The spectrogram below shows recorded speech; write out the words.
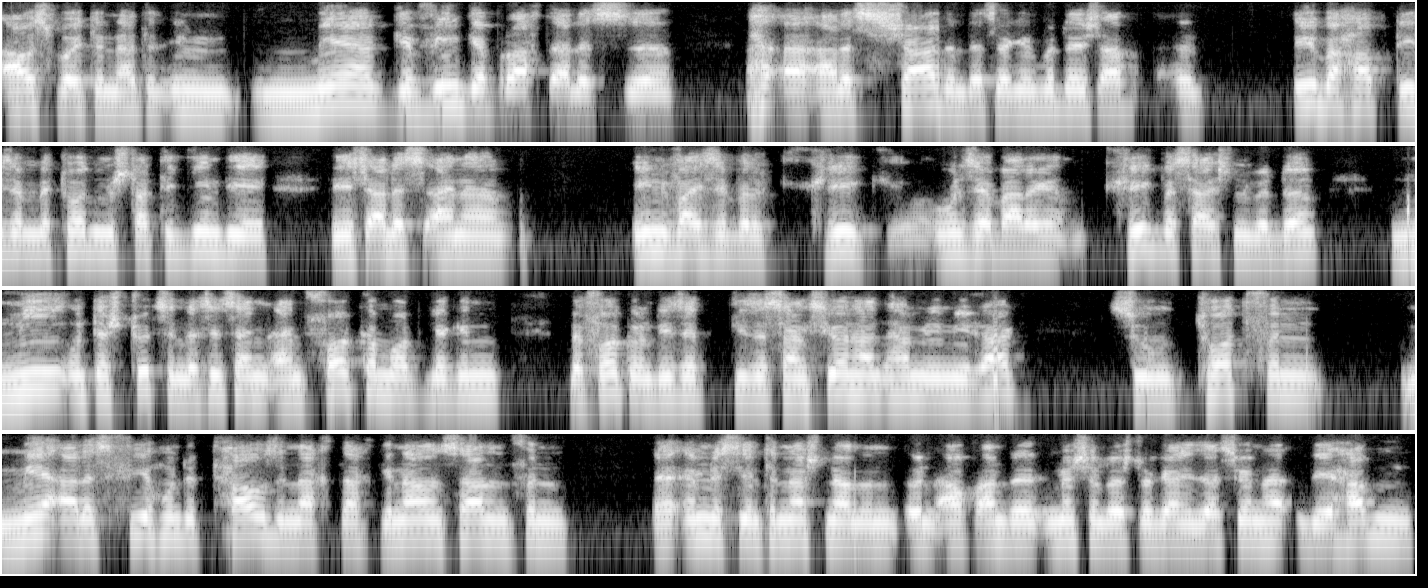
ausbeuten, hat ihnen mehr Gewinn gebracht als, äh, als Schaden. Deswegen würde ich auch äh, überhaupt diese Methoden und Strategien, die, die ich als eine invisible Krieg, unsehbare Krieg bezeichnen würde, nie unterstützen. Das ist ein, ein Völkermord gegen Bevölkerung. Diese, diese Sanktionen haben im Irak zum Tod von mehr als 400.000 nach, nach genauen Zahlen von äh, Amnesty International und, und auch andere Menschenrechtsorganisationen. Die haben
